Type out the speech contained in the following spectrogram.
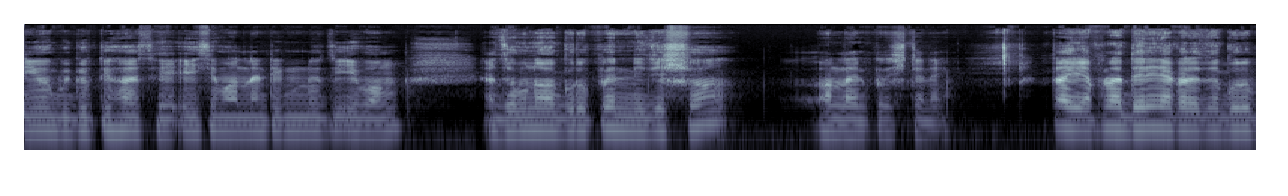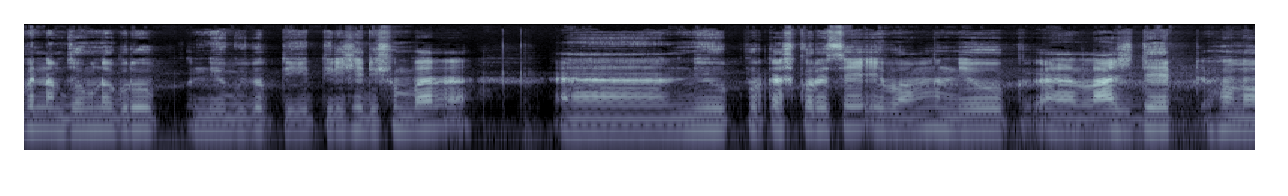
নিয়োগ বিজ্ঞপ্তি হয়েছে এই সিম অনলাইন টেকনোলজি এবং যমুনা গ্রুপের নিজস্ব অনলাইন প্রতিষ্ঠানে। তাই আপনারা দেরি না করে গ্রুপের নাম যমুনা গ্রুপ নিয়োগ বিজ্ঞপ্তি তিরিশে ডিসেম্বর নিয়োগ প্রকাশ করেছে এবং নিয়োগ লাস্ট ডেট হলো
